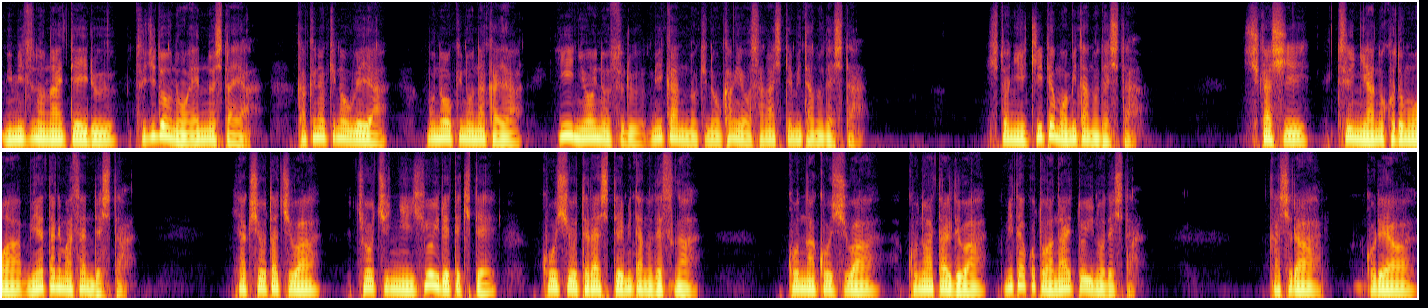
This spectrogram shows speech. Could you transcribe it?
ミミズの鳴いている辻堂の縁の下や柿の木の上や物置の中やいい匂いのするみかんの木の影を探してみたのでした。人に聞いてもみたのでした。しかしついにあの子供は見当たりませんでした。百姓たちは提灯に火を入れてきて格子を照らしてみたのですがこんな子牛はこの辺りでは見たことはないというのでした。頭、これは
